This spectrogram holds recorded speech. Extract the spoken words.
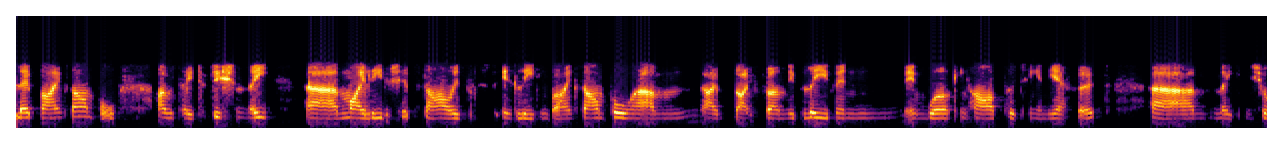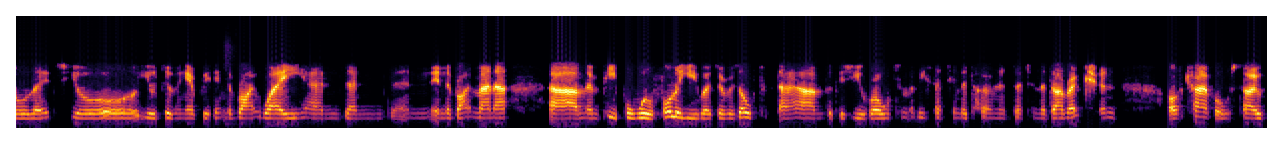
led by example. I would say traditionally, uh, my leadership style is is leading by example. Um, I, I, firmly believe in in working hard, putting in the effort, um, making sure that you're you're doing everything the right way and and, and in the right manner. Um, and people will follow you as a result of that um, because you are ultimately setting the tone and setting the direction of travel. So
